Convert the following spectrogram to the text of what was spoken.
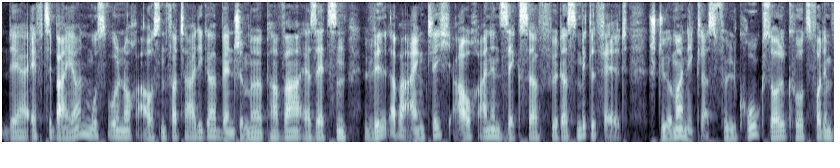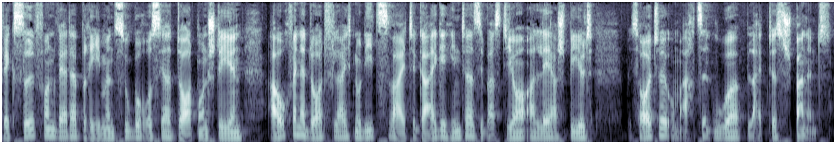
Der FC Bayern muss wohl noch Außenverteidiger Benjamin Pavard ersetzen, will aber eigentlich auch einen Sechser für das Mittelfeld. Stürmer Niklas Füllkrug soll kurz vor dem Wechsel von Werder Bremen zu Borussia Dortmund stehen, auch wenn er dort vielleicht nur die zweite Geige hinter Sebastian Aller spielt. Bis heute um 18 Uhr bleibt es spannend.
